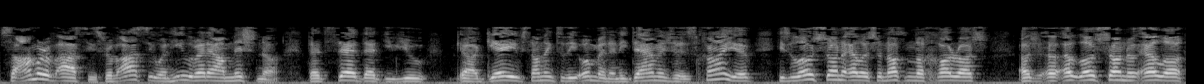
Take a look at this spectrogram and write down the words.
So Amar Rav Asi, so Rav Asi, when he read our Mishnah that said that you, you uh, gave something to the uman and he damages chayiv, he's lo shana ela shanasim lacharash, uh, uh, lo shanu ela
